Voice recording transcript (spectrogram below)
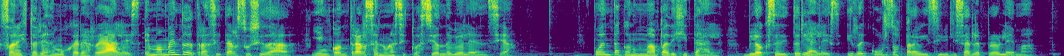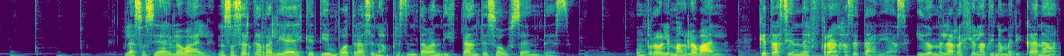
Son historias de mujeres reales en momento de transitar su ciudad y encontrarse en una situación de violencia. Cuenta con un mapa digital, blogs editoriales y recursos para visibilizar el problema. La sociedad global nos acerca a realidades que tiempo atrás se nos presentaban distantes o ausentes. Un problema global que trasciende franjas etarias y donde la región latinoamericana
